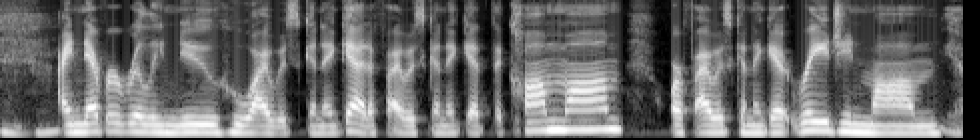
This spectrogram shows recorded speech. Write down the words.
mm-hmm. i never really knew who i was going to get if i was going to get the calm mom or if i was going to get raging mom yeah.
